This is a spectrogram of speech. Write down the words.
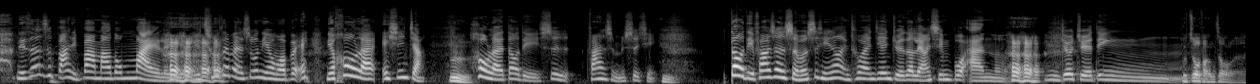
你真的是把你爸妈都卖了耶！你出这本书，你有没有被？哎，你后来哎，先讲，嗯，后来到底是发生什么事情？嗯，到底发生什么事情让你突然间觉得良心不安了？你就决定不做房仲了，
